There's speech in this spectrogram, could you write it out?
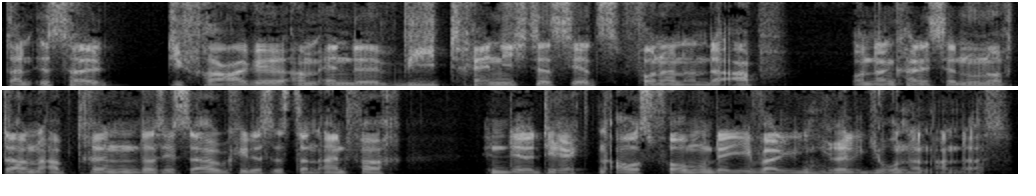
dann ist halt die Frage am Ende, wie trenne ich das jetzt voneinander ab? Und dann kann ich es ja nur noch daran abtrennen, dass ich sage, okay, das ist dann einfach in der direkten Ausformung der jeweiligen Religion dann anders.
